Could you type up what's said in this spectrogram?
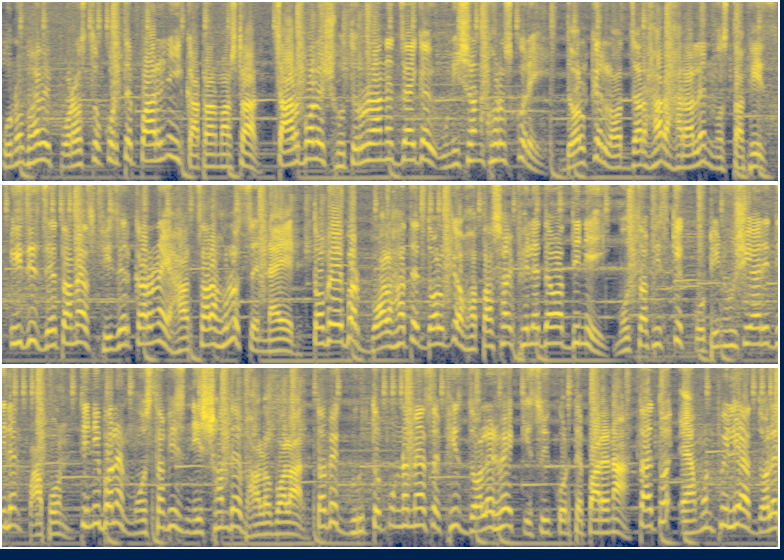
কোনোভাবে পরাস্ত করতে পারেনি কাটার মাস্টার। চার বলে সতেরো রানের জায়গায় উনিশ রান খরচ করে দলকে লজ্জার হার হারালেন মোস্তাফিজ। ইজি জেতা ম্যাচ ফিজের কারণে হাতছাড়া হলো চেন্নাইয়ের। তবে এবার বল হাতে দলকে হতাশায় ফেলে দেওয়ার দিনেই মোস্তাফিজকে কঠিন হুঁশিয়ারি দিলেন পাপন। তিনি বলেন মোস্তাফিজ নিঃসন্দেহে ভালো বলার তবে গুরুত্বপূর্ণ ম্যাচে ফিজ দলের হয়ে কিছুই করতে পারে না। তাই তো এমন প্লেয়ার দলে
